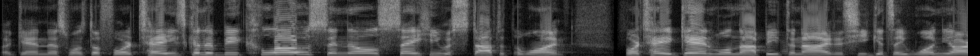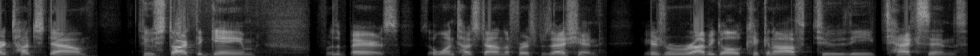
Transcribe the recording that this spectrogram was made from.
Again, this one's the Forte. He's going to be close, and they'll say he was stopped at the one. Forte again will not be denied as he gets a one yard touchdown to start the game for the Bears. So one touchdown in the first possession. Here's Robbie Gould kicking off to the Texans.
